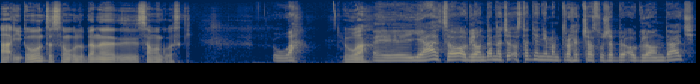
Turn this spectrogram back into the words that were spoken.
A i U to są ulubione y, samogłoski. ła. Ła. Yy, Ja co oglądam, znaczy ostatnio nie mam trochę czasu, żeby oglądać,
